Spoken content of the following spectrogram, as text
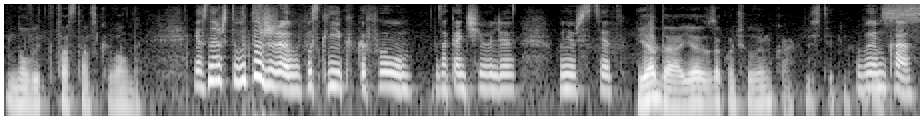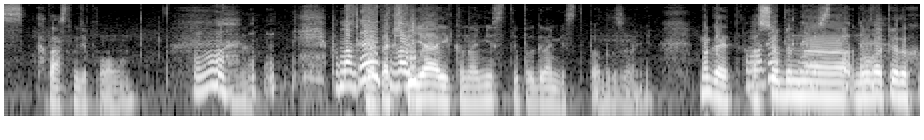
новой татарстанской волны. Я знаю, что вы тоже выпускник КФУ, заканчивали университет. Я, да, я закончил ВМК, действительно. ВМК. С красным дипломом. Да. Помогает так вам? что я экономист и программист по образованию. Помогает. Помогает Особенно, ну, во-первых,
